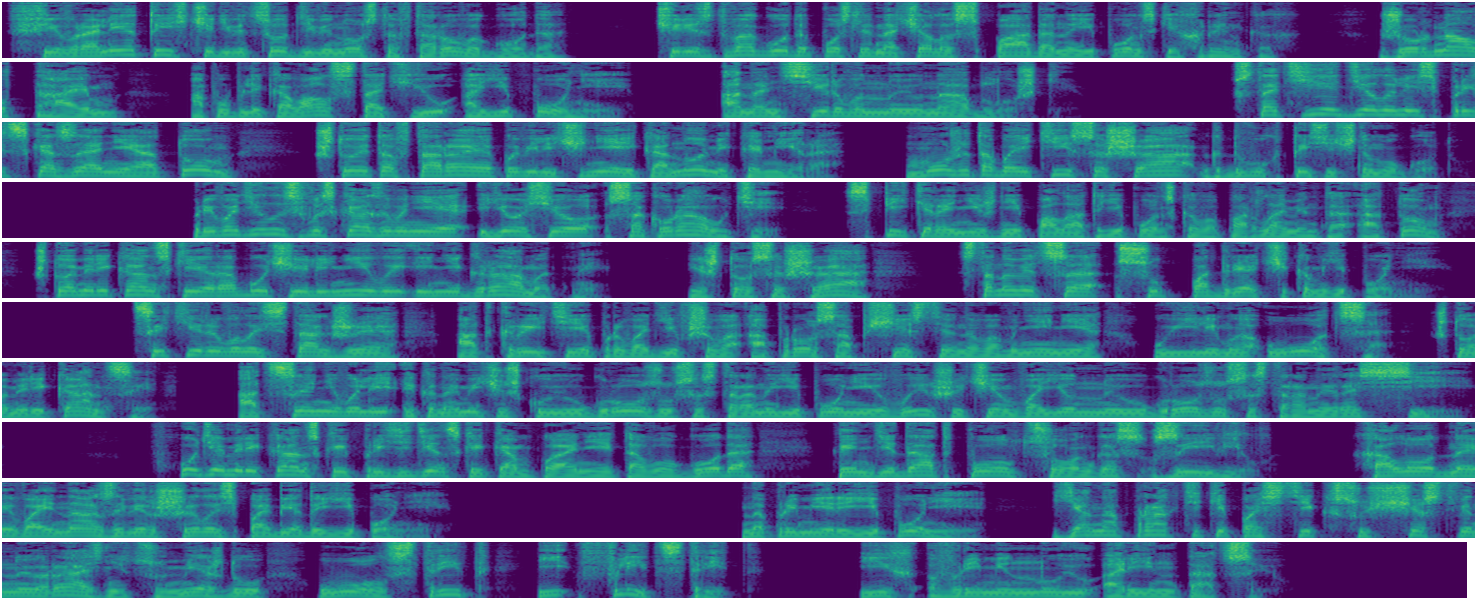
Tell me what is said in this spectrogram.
В феврале 1992 года, через два года после начала спада на японских рынках, журнал Time опубликовал статью о Японии, анонсированную на обложке. В статье делались предсказания о том, что эта вторая по величине экономика мира может обойти США к 2000 году. Приводилось высказывание Йосио Сакураути, спикера Нижней палаты японского парламента о том, что американские рабочие ленивы и неграмотны, и что США становятся субподрядчиком Японии. Цитировалось также открытие проводившего опрос общественного мнения Уильяма Уотса, что американцы оценивали экономическую угрозу со стороны Японии выше, чем военную угрозу со стороны России. В ходе американской президентской кампании того года кандидат Пол Цонгас заявил «Холодная война завершилась победой Японии». На примере Японии я на практике постиг существенную разницу между Уолл-стрит и Флит-стрит, их временную ориентацию.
